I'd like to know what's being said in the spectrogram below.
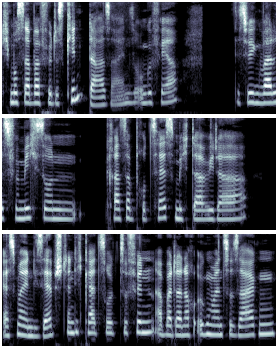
ich muss aber für das Kind da sein, so ungefähr. Deswegen war das für mich so ein krasser Prozess, mich da wieder erstmal in die Selbstständigkeit zurückzufinden, aber dann auch irgendwann zu sagen,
